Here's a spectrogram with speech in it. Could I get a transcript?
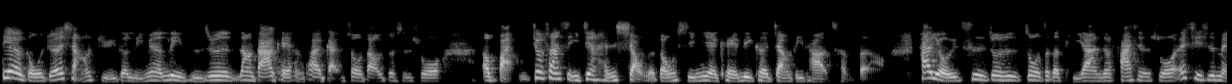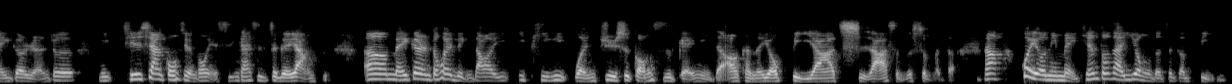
第二个，我觉得想要举一个里面的例子，就是让大家可以很快感受到，就是说呃把就算是一件很小的东西，你也可以立刻降低它的成本啊。他有一次就是做这个提案，就发现说，哎，其实每一个人就是你，其实现在公司员工也是应该是这个样子，呃，每一个人都会领到一一批文具是公司给你的，哦，可能有笔啊、尺啊什么什么的，那会有你每天都在用的这个笔，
